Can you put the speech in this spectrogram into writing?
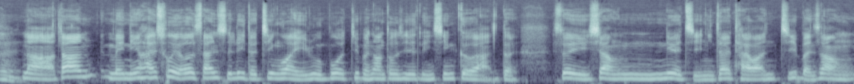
嗯，那当然每年还是会有二三十例的境外引入，不过基本上都是零星个案。对，所以像疟疾，你在台湾基本上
